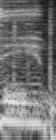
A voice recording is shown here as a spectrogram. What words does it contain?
Radio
